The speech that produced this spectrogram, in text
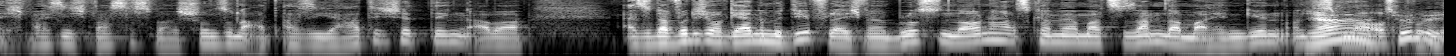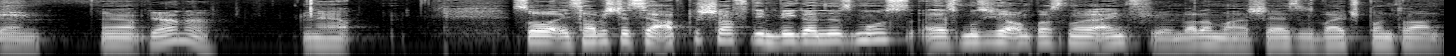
ich weiß nicht, was das war, schon so eine Art asiatische Ding, aber also da würde ich auch gerne mit dir vielleicht, wenn du Lust und Laune hast, können wir mal zusammen da mal hingehen und Ja, das mal natürlich. ausprobieren. Ja. Gerne. Ja. So, jetzt habe ich das ja abgeschafft, den Veganismus. Jetzt muss ich ja irgendwas neu einführen. Warte mal, Scheiße, jetzt spontan.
